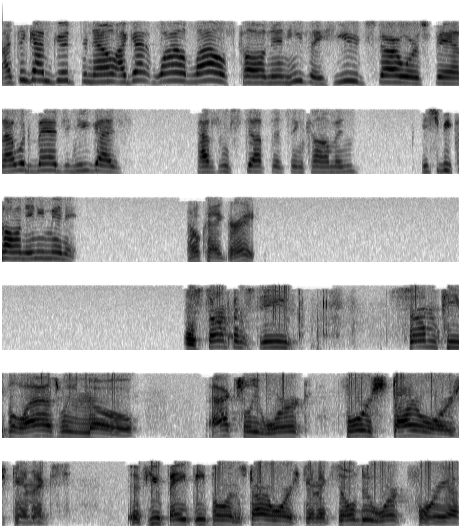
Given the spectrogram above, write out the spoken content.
I think I'm good for now. I got Wild Lyles calling in. He's a huge Star Wars fan. I would imagine you guys have some stuff that's in common. He should be calling any minute. Okay, great. Well, Stompin' Steve, some people, as we know, actually work for Star Wars gimmicks. If you pay people in Star Wars gimmicks, they'll do work for you.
